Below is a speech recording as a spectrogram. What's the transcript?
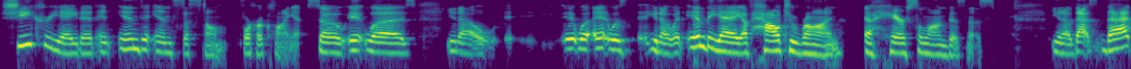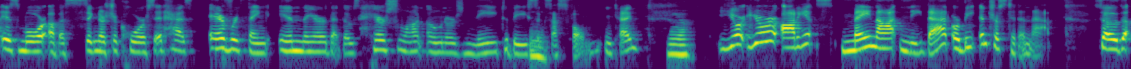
she created an end to end system for her client. So it was, you know, it was it was you know an MBA of how to run a hair salon business you know that's that is more of a signature course. It has everything in there that those hair salon owners need to be mm. successful okay? Yeah. Your your audience may not need that or be interested in that. So the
